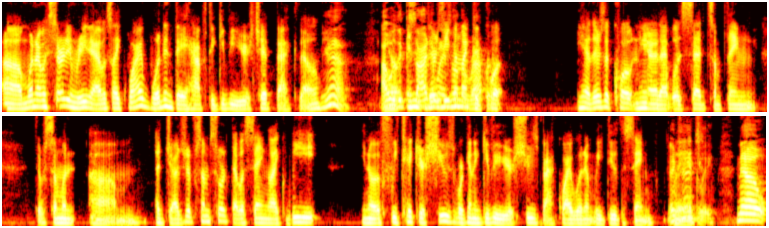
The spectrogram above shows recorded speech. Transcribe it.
Um when I was starting reading, I was like, why wouldn't they have to give you your chip back though? Yeah, I You was know, and excited There's when I saw even the like a quote. Yeah, there's a quote in here that was said something. There was someone, um, a judge of some sort, that was saying like, we, you know, if we take your shoes, we're going to give you your shoes back. Why wouldn't we do the same? Exactly. Now,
